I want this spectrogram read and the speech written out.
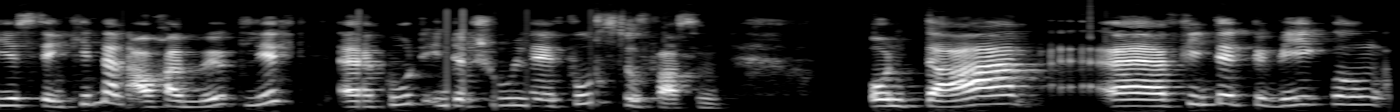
die es den Kindern auch ermöglicht, äh, gut in der Schule Fuß zu fassen. Und da äh, findet Bewegung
